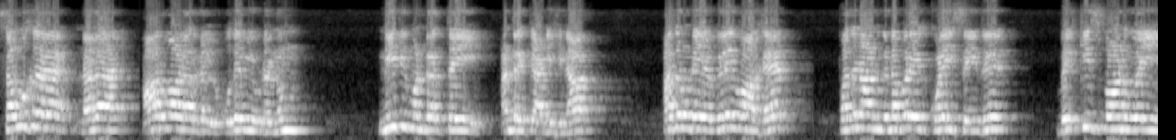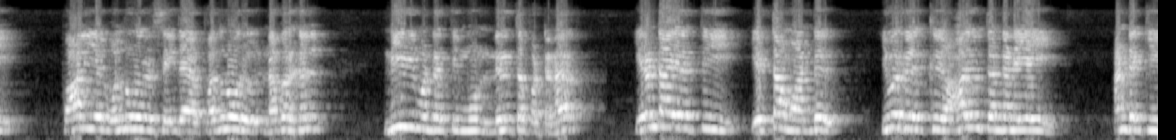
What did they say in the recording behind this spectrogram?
சமூக நல ஆர்வலர்கள் உதவியுடனும் நீதிமன்றத்தை அன்றைக்கு அணுகினார். அதனுடைய விளைவாக பதினான்கு நபரை கொலை செய்து பெல்கிஸ் பானுவை பாலியல் வல்லுநர் செய்த பதினோரு நபர்கள் நீதிமன்றத்தின் முன் நிறுத்தப்பட்டனர். இரண்டாயிரத்தி எட்டாம் ஆண்டு இவர்களுக்கு ஆயுள் தண்டனையை அன்றைக்கு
